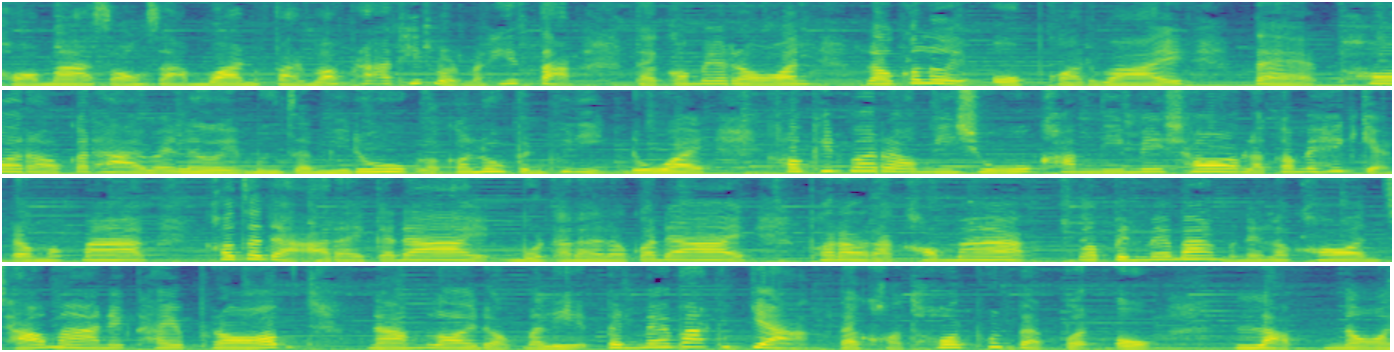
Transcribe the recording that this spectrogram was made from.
ขอมา 2-3 วัน ฝันว่าพระอาทิตย์หล่นมาที่ตัก แต่ก็ไม่ร้อน เราก็เลยโอบกอดไว้ แต่พ่อเราก็ทายไว้เลย มึงจะมีลูกแล้วก็ลูกเป็นผู้หญิงด้วย เขาคิดว่าเรามีชู้คำนี้ไม่ชอบ แล้วก็ไม่ให้เกียรติเรามากๆ เขาจะด่าอะไรก็ได้บ่นอะไรเราก็ได้ เพราะเรารักเขามากเราเป็นแม่บ้านเหมือนในละคร เช้ามาเนคไทพร้อม น้ำลอยดอกมะลิเป็นแม่บ้านทุกอย่าง แต่ขอโทษพูดแบบเปิดอก หลับนอน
